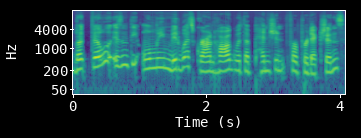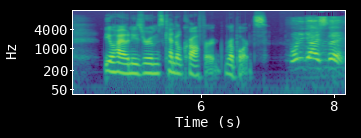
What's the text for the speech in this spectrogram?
But Phil isn't the only Midwest groundhog with a penchant for predictions. The Ohio Newsroom's Kendall Crawford reports. What do you guys think?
